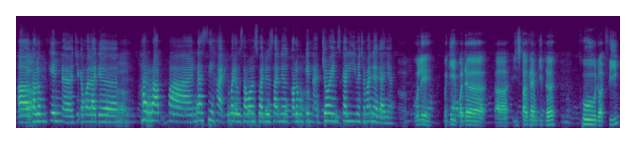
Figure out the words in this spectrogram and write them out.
Ah. kalau mungkin uh, Encik Kamal ada Ah. harapan, nasihat kepada usahawan swasta sana kalau mungkin nak join sekali macam mana agaknya? Uh, boleh pergi pada uh, Instagram kita who.fi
